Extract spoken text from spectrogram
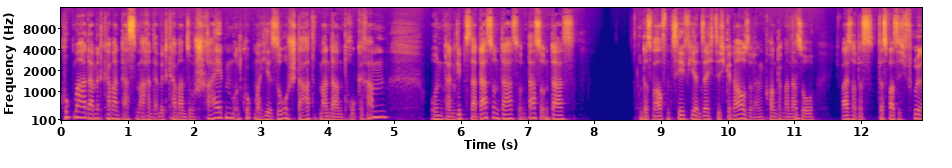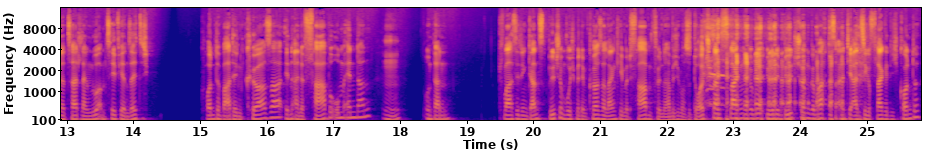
guck mal, damit kann man das machen, damit kann man so schreiben und guck mal hier, so startet man da ein Programm und dann gibt es da das und das und das und das. Und das war auf dem C64 genauso. Dann konnte man da so, ich weiß noch, das, das was ich früher eine Zeit lang nur am C64 konnte, war den Cursor in eine Farbe umändern mhm. und dann quasi den ganzen Bildschirm, wo ich mit dem Cursor lang gehe, mit Farben füllen. Da habe ich immer so Deutschlandflaggen über, über, den Bildschirm gemacht. Das ist die einzige Flagge, die ich konnte.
